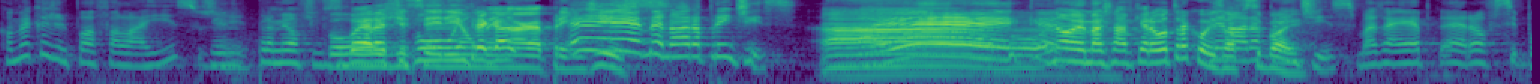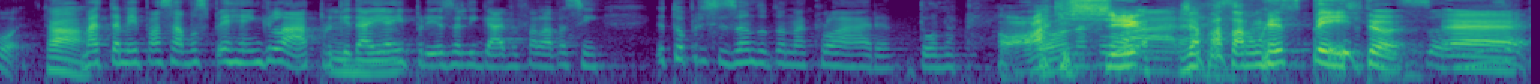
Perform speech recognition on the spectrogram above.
como é que a gente pode falar isso, gente? Pra mim, office Tipo, boy era hoje tipo seria um um entregador. menor aprendiz? É, menor aprendiz. Ah, cara. não, eu imaginava que era outra coisa, menor office boy. aprendiz, mas na época era office boy. Tá. Mas também passava uns perrengues lá, porque daí Uhum. a empresa ligava e falava assim: eu estou precisando, dona Clara. Dona Ó, que Dona chega. Clara. Já passava um respeito. Clara. É.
